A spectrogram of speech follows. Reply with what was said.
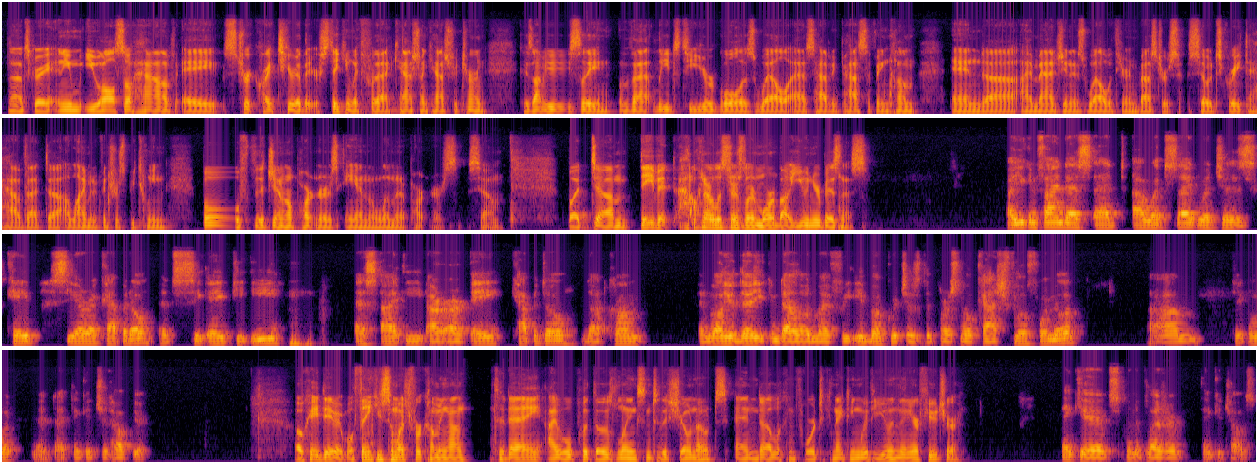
No, that's great. And you, you also have a strict criteria that you're sticking with for that cash on cash return, because obviously that leads to your goal as well as having passive income. And uh, I imagine as well with your investors. So it's great to have that uh, alignment of interest between both the general partners and the limited partners. So, but um, David, how can our listeners learn more about you and your business? Uh, you can find us at our website, which is Cape Sierra Capital. It's C A P E mm-hmm. S I E R R A capital.com. And while you're there, you can download my free ebook, which is the personal cash flow formula. Um, take a look. I, I think it should help you. Okay, David. Well, thank you so much for coming on today. I will put those links into the show notes and uh, looking forward to connecting with you in the near future. Thank you. It's been a pleasure. Thank you, Charles.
